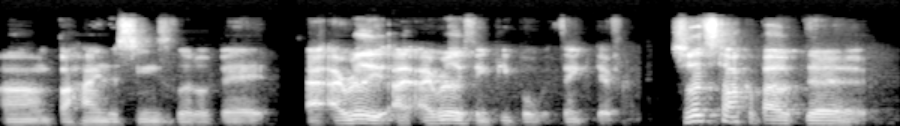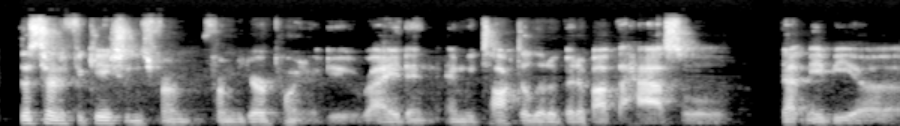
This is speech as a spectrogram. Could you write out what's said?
um, behind the scenes a little bit, I, I really, I, I really think people would think different. So let's talk about the the certifications from from your point of view, right? And and we talked a little bit about the hassle that maybe a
